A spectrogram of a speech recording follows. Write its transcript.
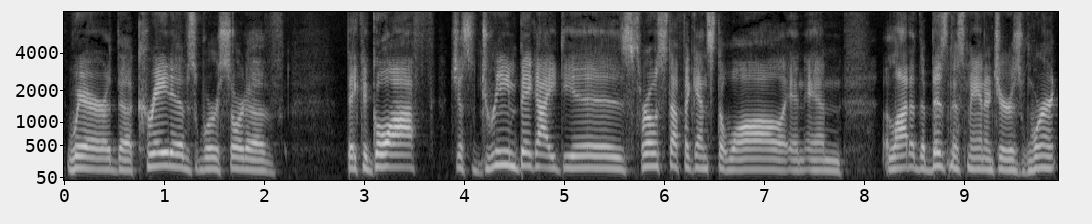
where the creatives were sort of they could go off just dream big ideas throw stuff against the wall and and a lot of the business managers weren't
